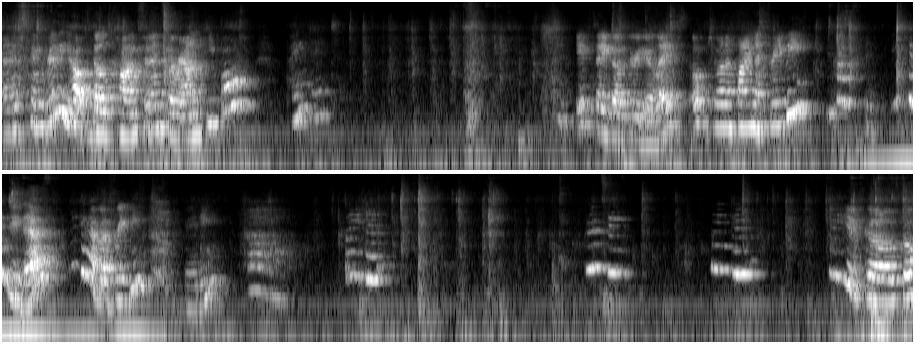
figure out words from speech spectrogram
And this can really help build confidence around people. Find it. If they go through your legs. Oh, do you want to find a freebie? You can, you can do that. You can have a freebie. Ready? Find it. Lindsay. Find it. There you go. Go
